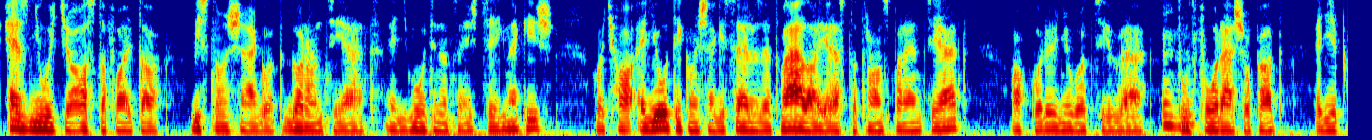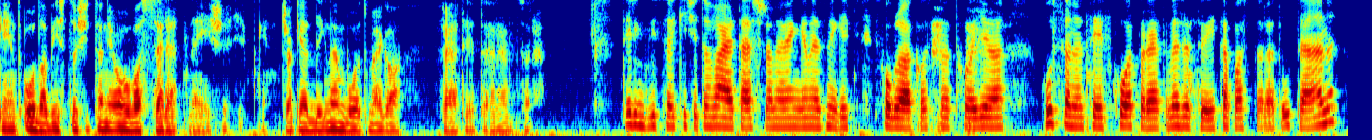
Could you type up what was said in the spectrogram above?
ez nyújtja azt a fajta biztonságot, garanciát egy multinacionális cégnek is, hogyha egy jótékonysági szervezet vállalja ezt a transzparenciát, akkor ő nyugodt szívvel uh-huh. tud forrásokat egyébként oda biztosítani, ahova szeretne is egyébként. Csak eddig nem volt meg a feltételrendszere. Térjünk vissza egy kicsit a váltásra, mert engem ez még egy picit foglalkoztat, hogy 25 év korporát vezetői tapasztalat után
